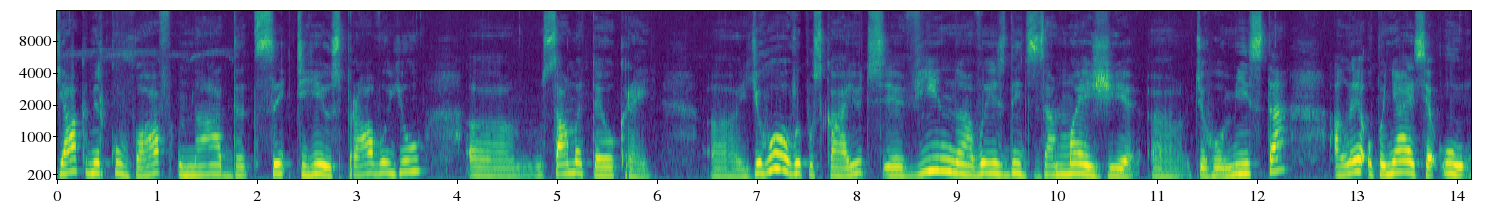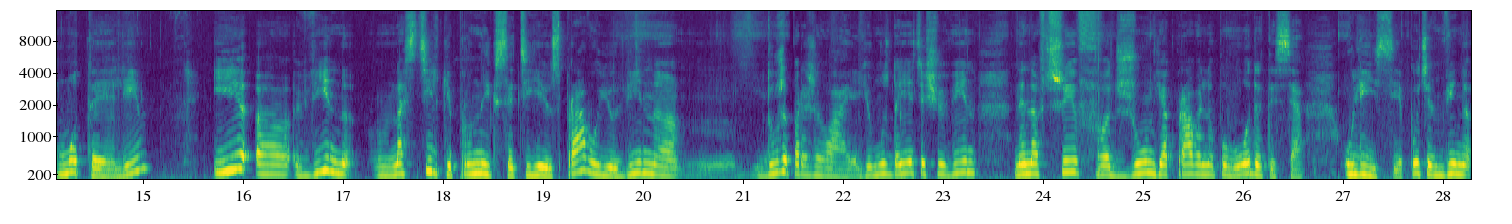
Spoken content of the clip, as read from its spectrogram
як міркував над тією справою саме Тео Крей. Е, Його випускають, він виїздить за межі е, цього міста, але опиняється у мотелі. І е, він настільки проникся цією справою, він е, дуже переживає. Йому здається, що він не навчив Джун, як правильно поводитися у лісі. Потім він е,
